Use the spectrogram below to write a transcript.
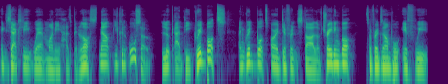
exactly where money has been lost. Now, you can also look at the grid bots, and grid bots are a different style of trading bot. So for example, if we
